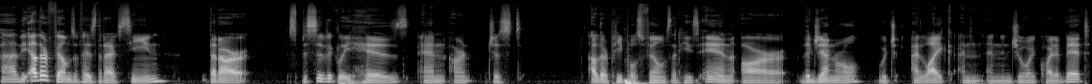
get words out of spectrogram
Uh, the other films of his that I've seen that are specifically his and aren't just other people's films that he's in are The General, which I like and, and enjoy quite a bit,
